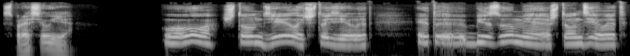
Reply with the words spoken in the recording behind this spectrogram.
спросил я. О, что он делает, что делает? Это безумие, что он делает.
